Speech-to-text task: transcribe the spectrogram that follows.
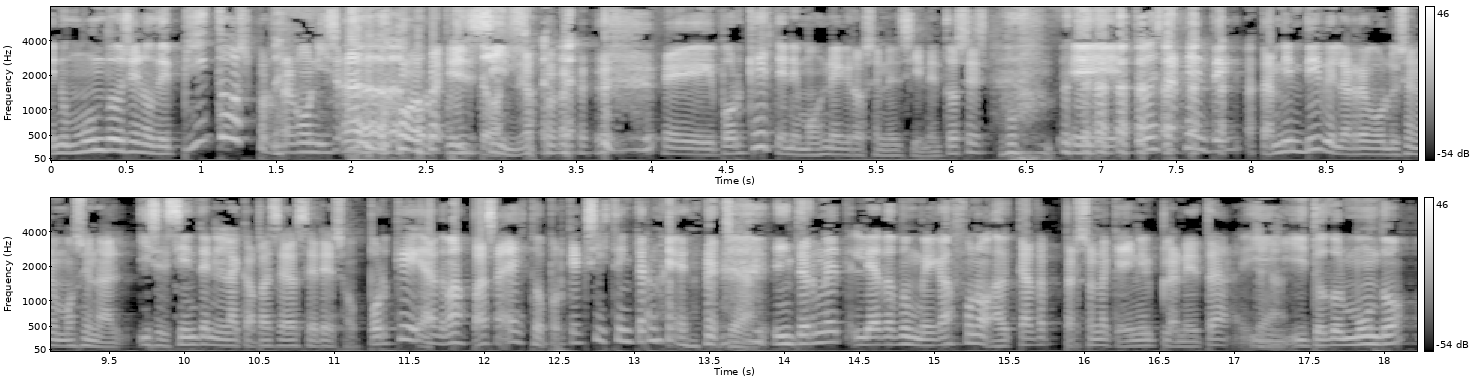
en un mundo lleno de pitos protagonizando Por el pitos. cine. Eh, ¿Por qué tenemos negros en el cine? Entonces, eh, toda esta gente también vive la revolución emocional y se sienten en la capacidad de hacer eso. ¿Por qué además pasa esto? Porque existe Internet. Ya. Internet le ha dado un megáfono a cada persona que hay en el planeta y, todo el mundo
